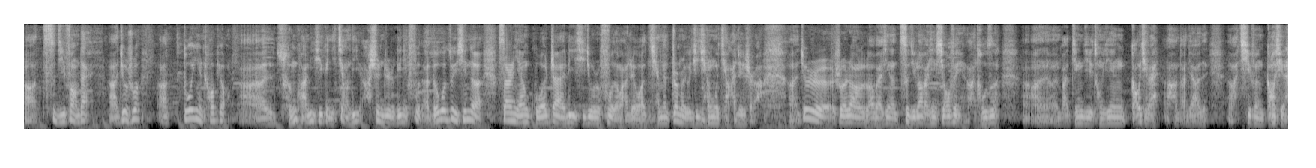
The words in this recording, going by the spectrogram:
啊刺激放贷。啊，就是说啊，多印钞票啊，存款利息给你降低啊，甚至给你负的。德国最新的三十年国债利息就是负的嘛，这我前面专门有一期节目讲了这事儿啊，啊，就是说让老百姓刺激老百姓消费啊，投资啊，把经济重新搞起来啊，大家啊气氛搞起来，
